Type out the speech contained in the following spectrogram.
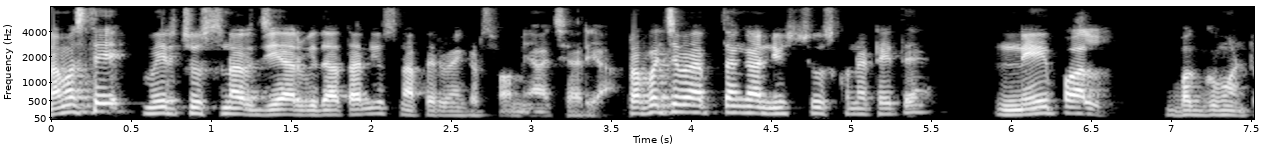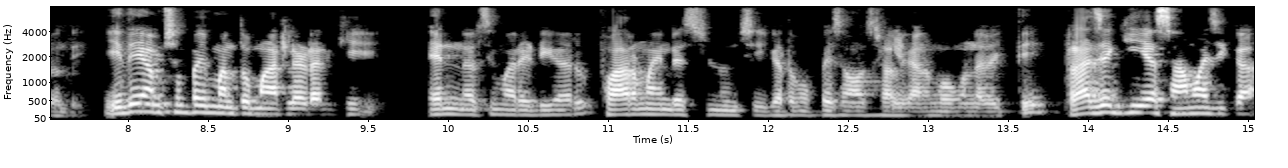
నమస్తే మీరు చూస్తున్నారు జిఆర్ విధాత న్యూస్. నా పేరు వెంకటస్వామి ఆచార్య. ప్రపంచవ్యాప్తంగా న్యూస్ చూసుకున్నట్టయితే నేపాల్ బగ్గుమంటుంది ఇదే అంశంపై మనతో మాట్లాడడానికి ఎన్ నరసింహారెడ్డి గారు ఫార్మా ఇండస్ట్రీ నుంచి గత ముప్పై సంవత్సరాలుగా అనుభవం ఉన్న వ్యక్తి. రాజకీయ సామాజిక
